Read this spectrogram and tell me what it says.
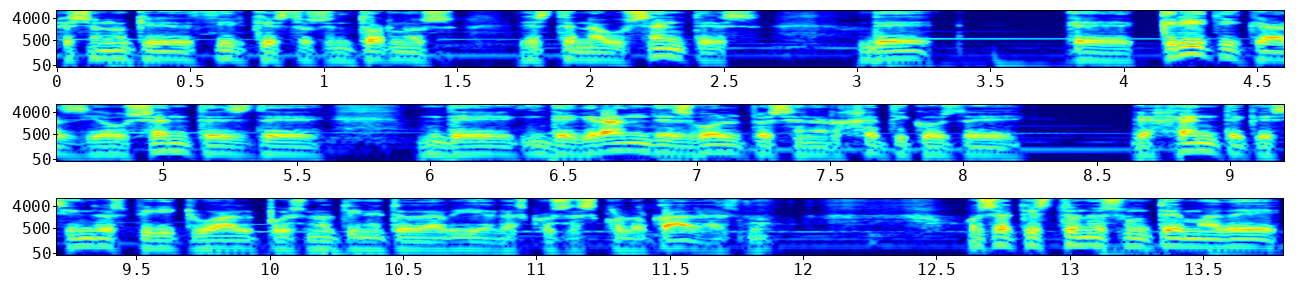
eso no quiere decir que estos entornos estén ausentes de eh, críticas y ausentes de, de grandes golpes energéticos de, de gente que siendo espiritual pues no tiene todavía las cosas colocadas, ¿no? O sea que esto no es un tema de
